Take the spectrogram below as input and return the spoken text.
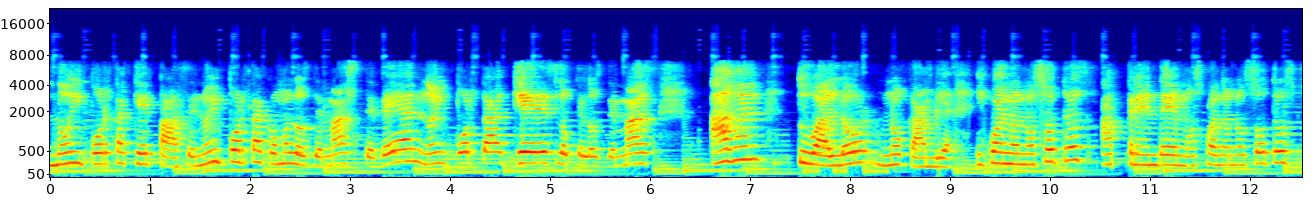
no importa qué pase, no importa cómo los demás te vean, no importa qué es lo que los demás hagan, tu valor no cambia. Y cuando nosotros aprendemos, cuando nosotros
